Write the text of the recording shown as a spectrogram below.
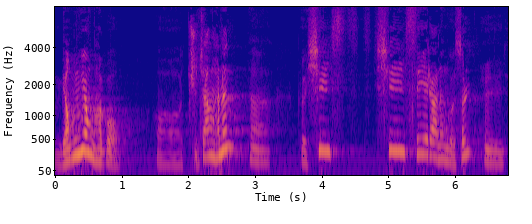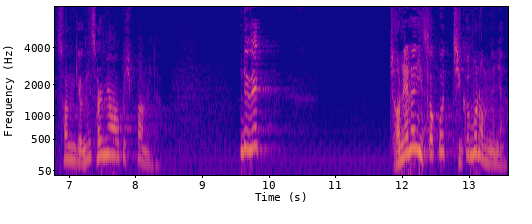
명령하고 주장하는 그 실, 실세라는 것을 성경이 설명하고 싶어 합니다. 근데 왜 전에는 있었고 지금은 없느냐?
